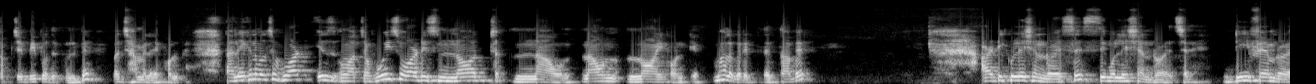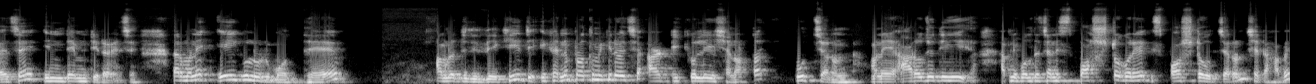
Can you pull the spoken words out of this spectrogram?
সবচেয়ে বিপদে ফেলবে বা ঝামেলায় ফেলবে। তাহলে এখানে বলছে হোয়াট ইজ আচ্ছা which word is not noun noun নয় কোনটি ভালো করে দেখতে হবে। আর্টিকুলেশন রয়েছে সিমুলেশন রয়েছে ডিফেম রয়েছে ইনডেমটি রয়েছে। তার মানে এইগুলোর মধ্যে আমরা যদি দেখি যে এখানে প্রথমে কি রয়েছে? আর্টিকুলেশন অর্থাৎ উচ্চারণ। মানে আরও যদি আপনি বলতে চান স্পষ্ট করে স্পষ্ট উচ্চারণ, সেটা হবে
